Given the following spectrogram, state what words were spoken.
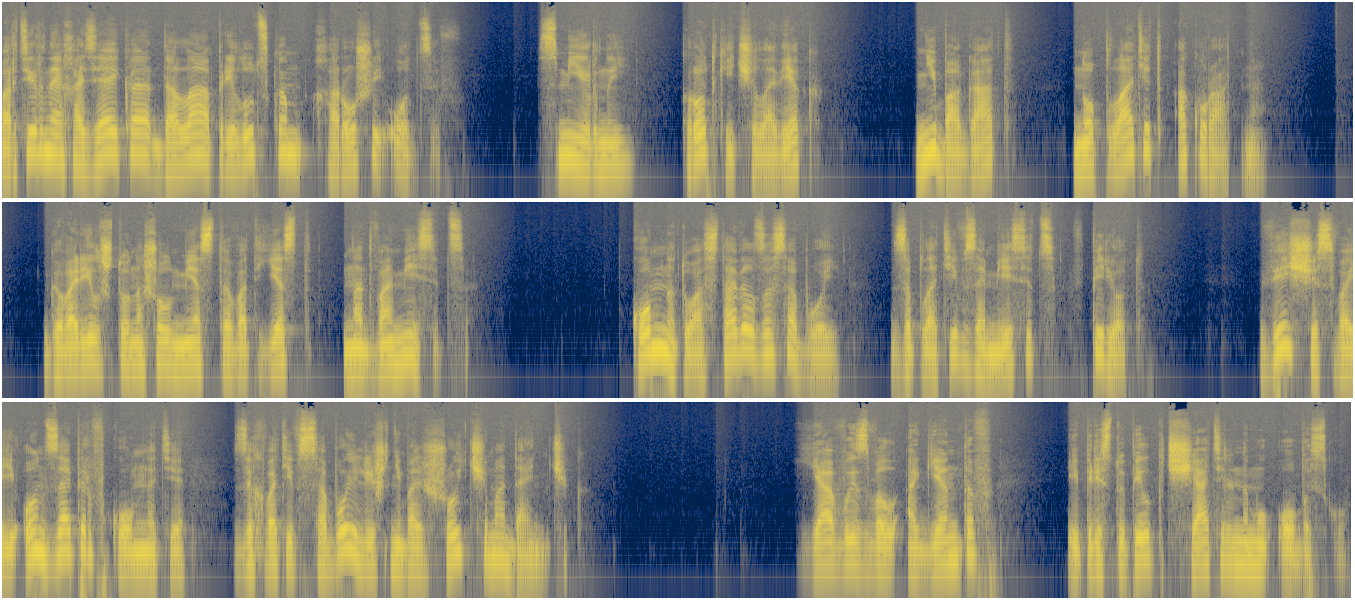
Квартирная хозяйка дала о Прилуцком хороший отзыв. Смирный, кроткий человек, не богат, но платит аккуратно. Говорил, что нашел место в отъезд на два месяца. Комнату оставил за собой, заплатив за месяц вперед. Вещи свои он запер в комнате, захватив с собой лишь небольшой чемоданчик. Я вызвал агентов и приступил к тщательному обыску.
